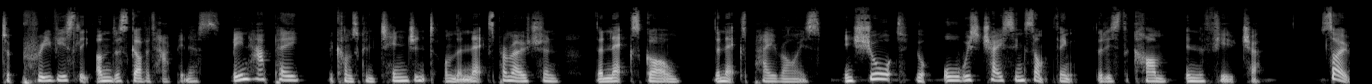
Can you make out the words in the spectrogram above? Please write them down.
to previously undiscovered happiness. Being happy becomes contingent on the next promotion, the next goal, the next pay rise. In short, you're always chasing something that is to come in the future. So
